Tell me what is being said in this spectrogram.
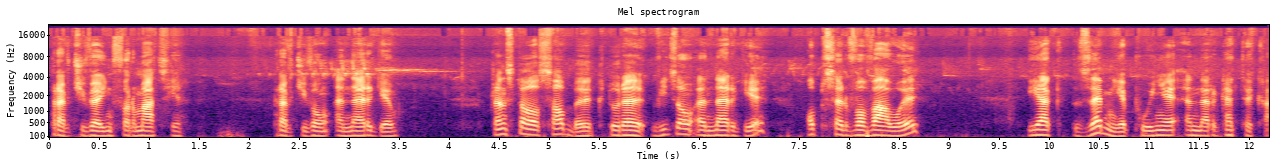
prawdziwe informacje prawdziwą energię. Często osoby, które widzą energię, obserwowały, jak ze mnie płynie energetyka,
